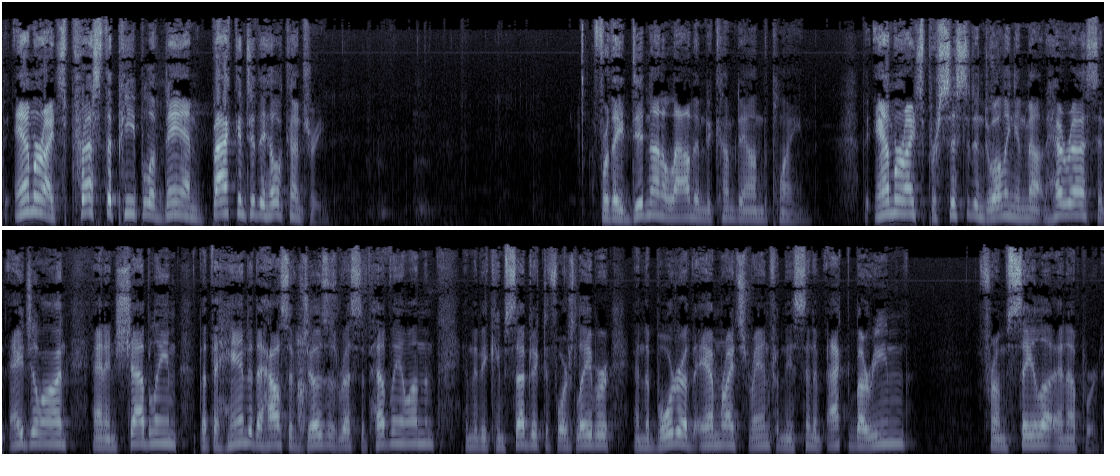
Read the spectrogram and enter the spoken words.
The Amorites pressed the people of Dan back into the hill country, for they did not allow them to come down the plain. The Amorites persisted in dwelling in Mount Heres and Ajalon and in Shaalbim, but the hand of the house of Joseph rested heavily on them, and they became subject to forced labor. And the border of the Amorites ran from the ascent of Akrabbim from Selah and upward.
